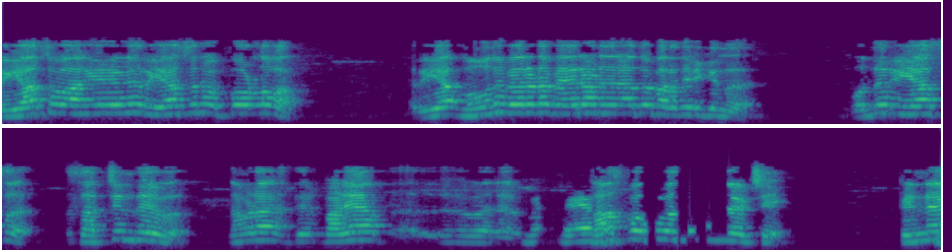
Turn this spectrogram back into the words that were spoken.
റിയാസ് വാങ്ങിയതിൽ റിയാസിന് ഒപ്പമുള്ളവർ റിയാ മൂന്ന് പേരുടെ പേരാണ് ഇതിനകത്ത് പറഞ്ഞിരിക്കുന്നത്. ഒന്ന് റിയാസ് സച്ചിൻ ദേവ് നമ്മുടെ പഴയ കക്ഷി പിന്നെ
